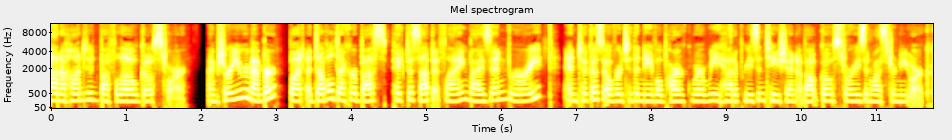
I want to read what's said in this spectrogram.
on a haunted buffalo ghost tour. I'm sure you remember, but a double decker bus picked us up at Flying Bison Brewery and took us over to the Naval Park where we had a presentation about ghost stories in Western New York,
